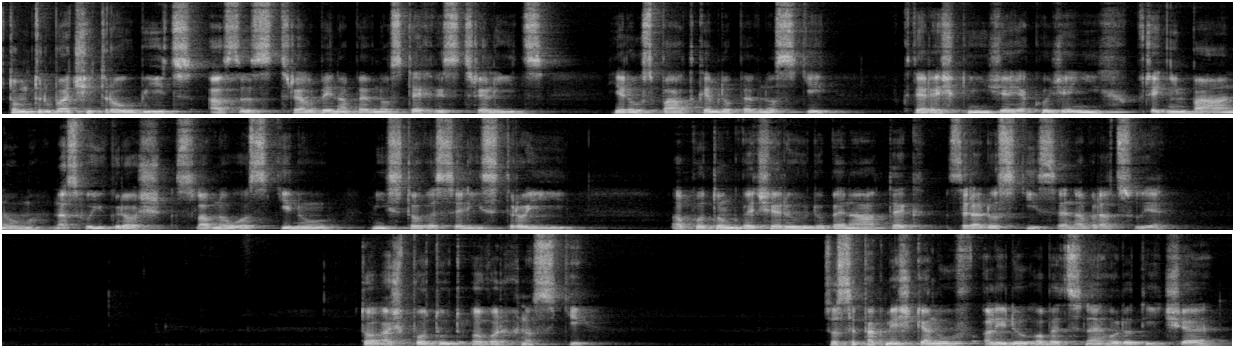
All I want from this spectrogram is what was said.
V tom trubači troubíc a ze střelby na pevnostech vystřelíc jedou zpátkem do pevnosti, v kteréž kníže jako ženích předním pánům na svůj groš slavnou hostinu místo veselý strojí a potom k večeru do Benátek s radostí se navracuje. To až potud o vrchnosti. Co se pak měšťanů a lidu obecného dotýče,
